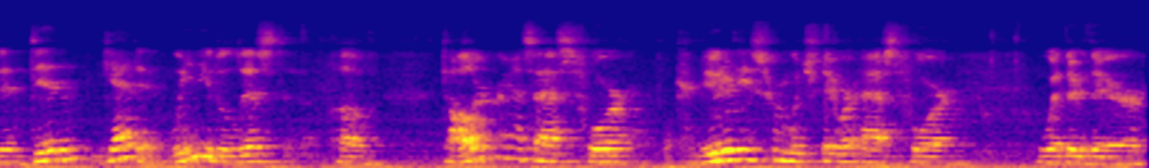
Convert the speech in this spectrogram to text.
that didn't get it. We need a list of dollar grants asked for, communities from which they were asked for, whether they're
